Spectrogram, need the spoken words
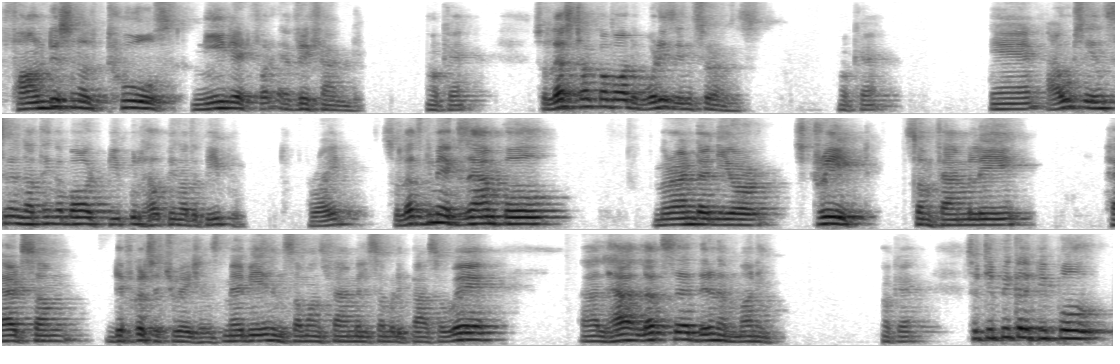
foundational tools needed for every family. Okay, so let's talk about what is insurance. Okay, and I would say insurance nothing about people helping other people, right? So let's give me an example. Miranda, in your street, some family had some difficult situations. Maybe in someone's family, somebody passed away. Let's say they didn't have money. Okay, so typically people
